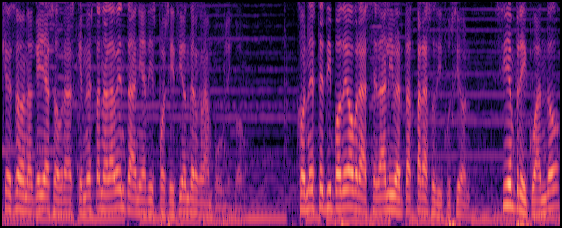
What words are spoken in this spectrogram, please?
que son aquellas obras que no están a la venta ni a disposición del gran público. Con este tipo de obras se da libertad para su difusión, siempre y cuando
